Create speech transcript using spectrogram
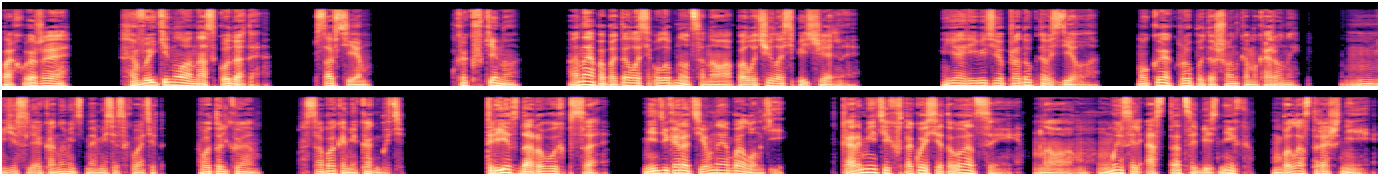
похоже, выкинула нас куда-то. Совсем. Как в кино. Она попыталась улыбнуться, но получилось печально. Я ревизию продуктов сделала. Мука, крупы, тушенка, макароны. Если экономить, на месяц хватит. Вот только с собаками как быть? Три здоровых пса. Не декоративные баллонки. Кормить их в такой ситуации, но мысль остаться без них была страшнее.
